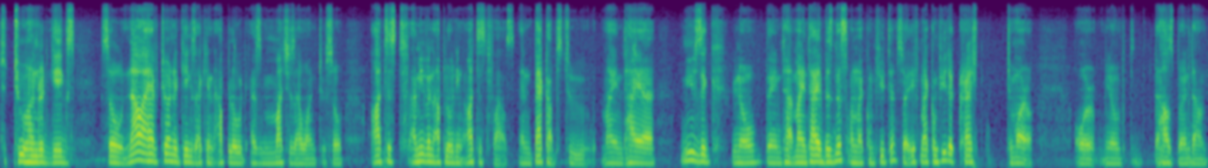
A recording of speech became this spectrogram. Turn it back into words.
to 200 gigs. So now I have 200 gigs. I can upload as much as I want to. So artist, I'm even uploading artist files and backups to my entire music, you know, the entire my entire business on my computer. So if my computer crashed tomorrow, or you know, the house burned down,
